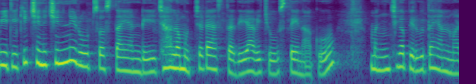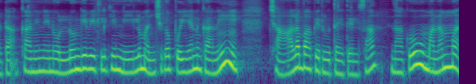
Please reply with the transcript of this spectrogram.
వీటికి చిన్ని చిన్ని రూట్స్ వస్తాయండి. చాలా ముచ్చటేస్తుంది అవి చూస్తే నాకు. మంచిగా పెరుగుతాయి అన్నమాట కానీ నేను ఒళ్ళొంగి వీటికి నీళ్ళు మంచిగా పొయ్యాను కానీ చాలా బాగా పెరుగుతాయి తెలుసా? నాకు మనమ్మ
